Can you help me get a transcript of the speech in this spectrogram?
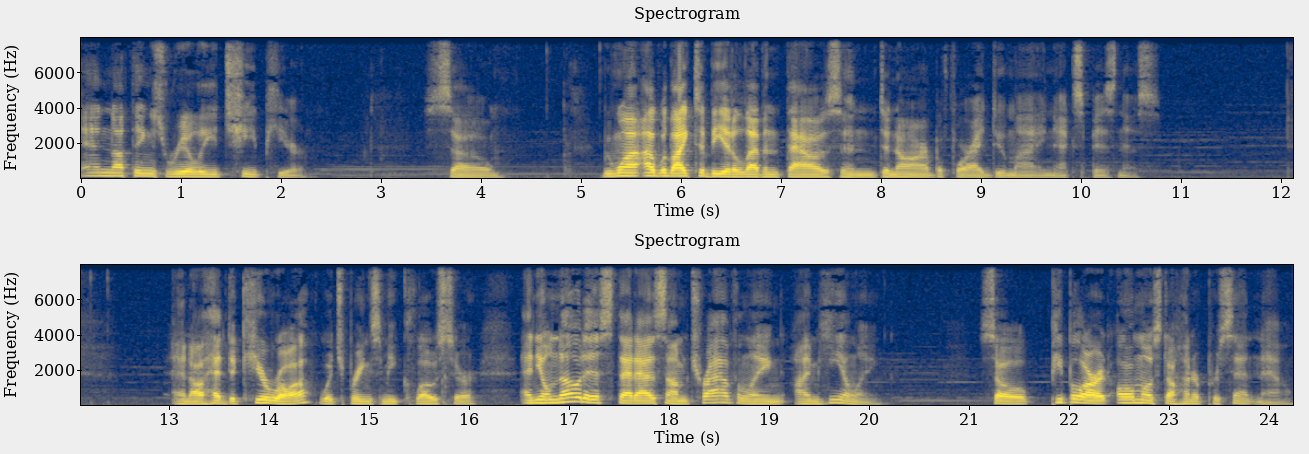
And nothing's really cheap here. So we want I would like to be at 11,000 dinar before I do my next business. And I'll head to Curaw, which brings me closer. And you'll notice that as I'm traveling, I'm healing. So people are at almost 100% now.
